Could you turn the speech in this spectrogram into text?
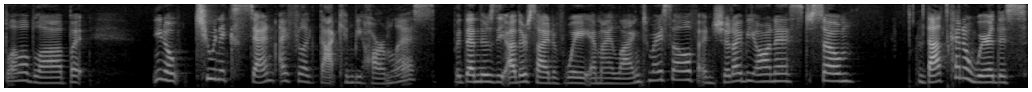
blah, blah, blah. But you know, to an extent, I feel like that can be harmless. But then there's the other side of wait, am I lying to myself? And should I be honest? So that's kind of where this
